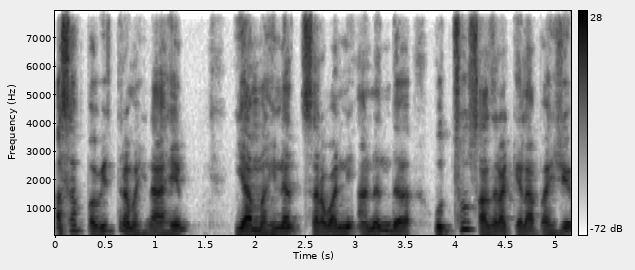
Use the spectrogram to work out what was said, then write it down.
असा पवित्र महिना आहे. या महिन्यात सर्वांनी आनंद उत्सव साजरा केला पाहिजे.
